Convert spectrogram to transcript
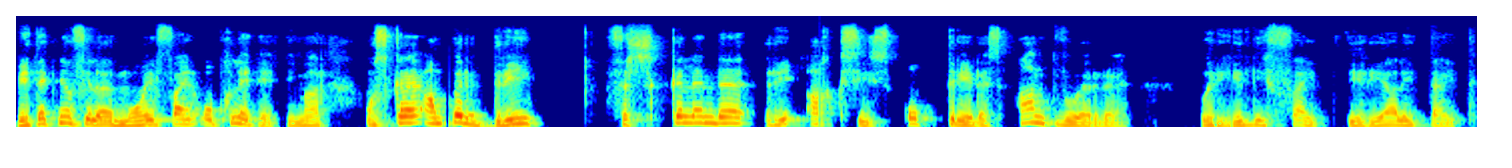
weet ek nie of julle mooi fyn opgelet het nie, maar ons kry amper 3 verskillende reaksies, optredes, antwoorde oor hierdie feit, die realiteit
